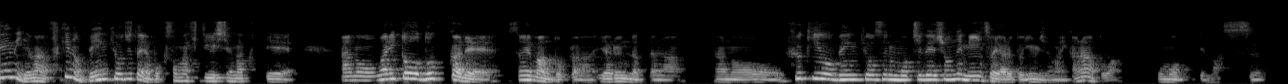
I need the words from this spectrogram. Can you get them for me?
いう意味では、不記の勉強自体は僕そんな否定してなくて、あの割とどっかで裁判とかやるんだったら、あの不記を勉強するモチベーションで民訴やるといいんじゃないかなとは思ってます。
